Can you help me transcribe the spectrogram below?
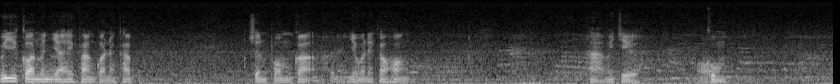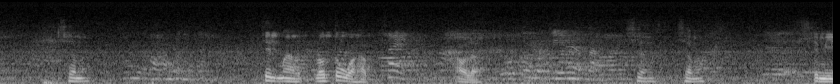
วิทยากรบรรยายให้ฟังก่อนนะครับ ส่วนผมก็ยังไม่ได้เข้าห้อง หาไม่เจอกลุ่ม ใช่ไหมที่มารถตู้อะครับ ใช่เอาเหรอเมื่อกี้เนี่ยค่ะใช่ใช่ไหมจะมี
